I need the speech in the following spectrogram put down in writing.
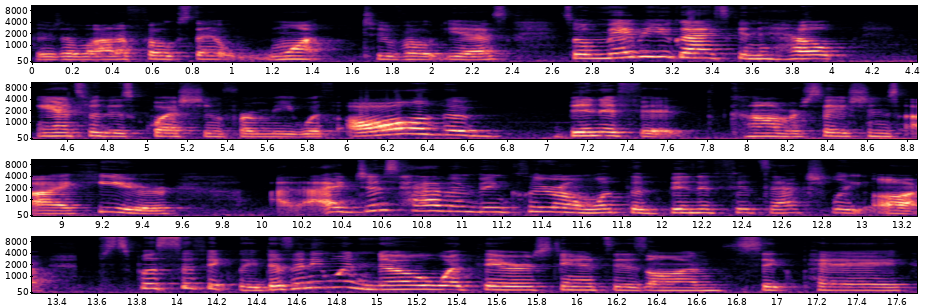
There's a lot of folks that want to vote yes. So maybe you guys can help answer this question for me. With all of the benefit conversations I hear, I just haven't been clear on what the benefits actually are. Specifically, does anyone know what their stance is on sick pay,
